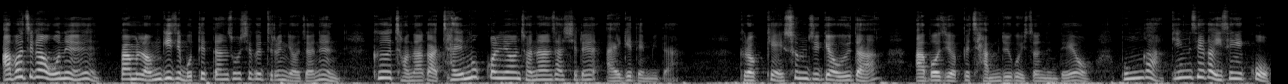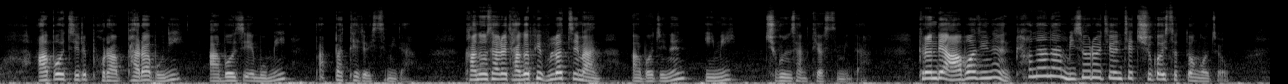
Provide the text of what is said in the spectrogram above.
아버지가 오늘 밤을 넘기지 못했다는 소식을 들은 여자는 그 전화가 잘못 걸려온 전화한 사실을 알게 됩니다. 그렇게 숨죽여 울다 아버지 옆에 잠들고 있었는데요. 뭔가 낌새가 이상했고 아버지를 보라, 바라보니 아버지의 몸이 빳빳해져 있습니다. 간호사를 다급히 불렀지만 아버지는 이미 죽은 상태였습니다. 그런데 아버지는 편안한 미소를 지은 채 죽어 있었던 거죠.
